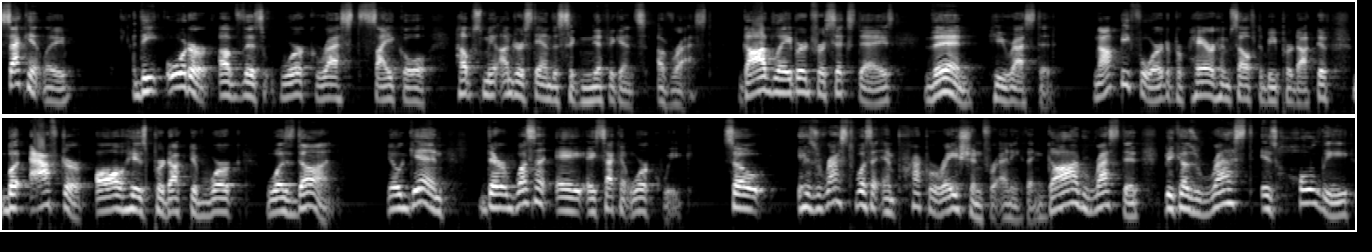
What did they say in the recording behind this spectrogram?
Secondly, the order of this work rest cycle helps me understand the significance of rest. God labored for six days, then he rested. Not before to prepare himself to be productive, but after all his productive work was done. You know, again, there wasn't a, a second work week. So his rest wasn't in preparation for anything. God rested because rest is holy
